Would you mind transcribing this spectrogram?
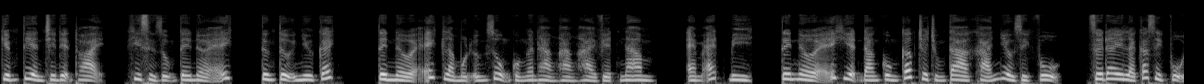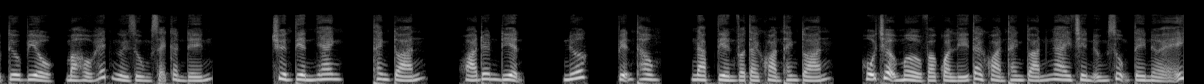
kiếm tiền trên điện thoại khi sử dụng TNX, tương tự như cách. TNX là một ứng dụng của Ngân hàng Hàng hải Việt Nam, MSB. TNX hiện đang cung cấp cho chúng ta khá nhiều dịch vụ, dưới đây là các dịch vụ tiêu biểu mà hầu hết người dùng sẽ cần đến. Chuyển tiền nhanh, thanh toán, hóa đơn điện, nước, viễn thông, nạp tiền vào tài khoản thanh toán, hỗ trợ mở và quản lý tài khoản thanh toán ngay trên ứng dụng TNX,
